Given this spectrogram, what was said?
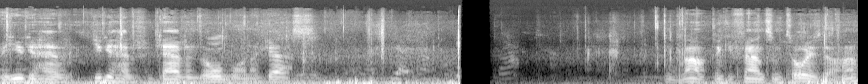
but you could have you could have Davin's old one, I guess. Wow, I think you found some toys though, huh?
